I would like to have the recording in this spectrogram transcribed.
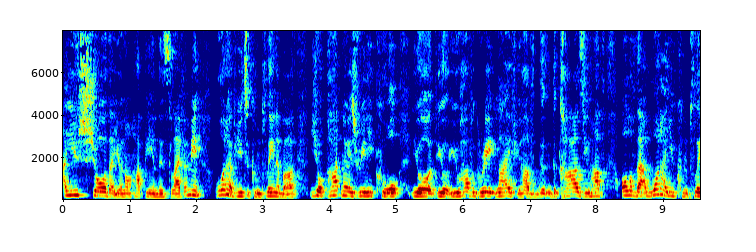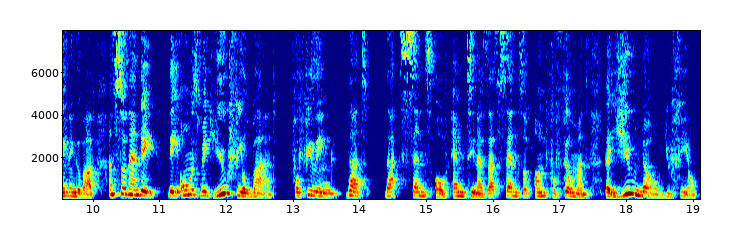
Are you sure that you're not happy in this life? I mean, what have you to complain about? Your partner is really cool. You're, you're you have a great life. You have the, the cars. You have all of that. What are you complaining about? And so then they they almost make you feel bad for feeling that that sense of emptiness, that sense of unfulfillment that you know you feel.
